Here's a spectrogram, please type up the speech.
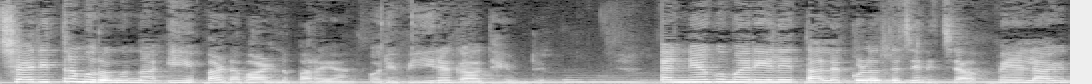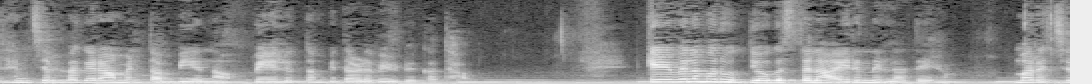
ചരിത്രമുറങ്ങുന്ന ഈ പടവാളിന് പറയാൻ ഒരു വീരഗാഥയുണ്ട്. കന്യാകുമാരിയിലെ തലക്കുളത്ത് ജനിച്ച വേലായുധൻ ചെമ്പകരാമൻ തമ്പി എന്ന വേലുത്തമ്പി ദളവയുടെ കഥ. കേവലം ഒരു ഉദ്യോഗസ്ഥനായിരുന്നില്ല അദ്ദേഹം. മറിച്ച്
